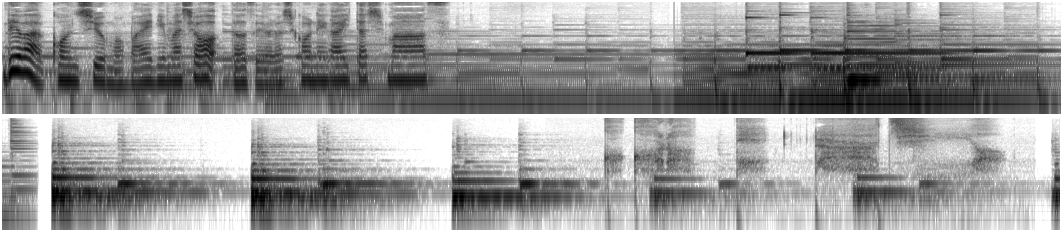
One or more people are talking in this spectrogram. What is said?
では今週も参りましょう。どうぞよろしくお願いいたします。心ってラジオ。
